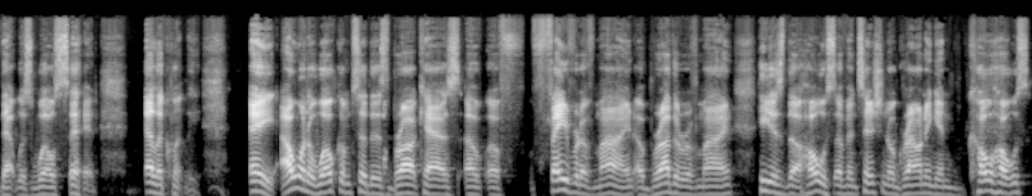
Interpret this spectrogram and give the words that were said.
That was well said, eloquently. Hey, I want to welcome to this broadcast a, a favorite of mine, a brother of mine. He is the host of Intentional Grounding and co-host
